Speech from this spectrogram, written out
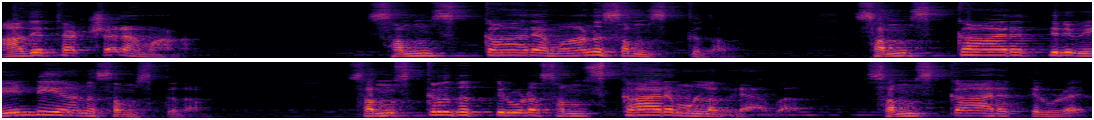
ആദ്യത്തെ അക്ഷരമാണ്. സംസ്കാരമാണ് സംസ്കൃതം. സംസ്കാരത്തിന് വേണ്ടിയാണ് സംസ്കൃതം. സംസ്കൃതത്തിലൂടെ സംസ്കാരമുള്ളവരാവ് സംസ്കാരത്തിലൂടെ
